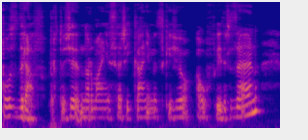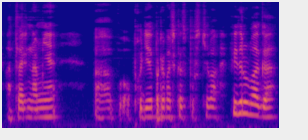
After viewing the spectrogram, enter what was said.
pozdrav, protože normálně se říká německy, že jo, auf Wiedersehen, a tady na mě v obchodě prodavačka spustila Fiedrulwaga.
